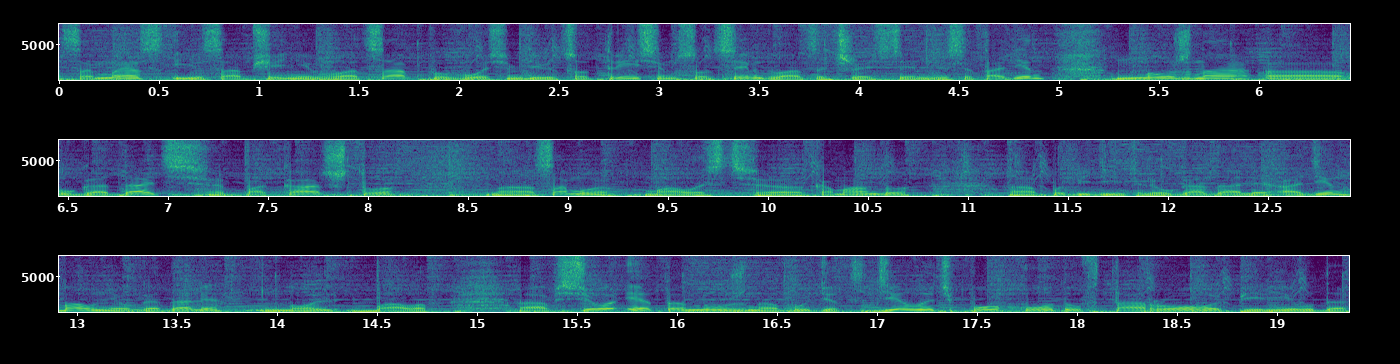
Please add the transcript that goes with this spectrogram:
смс и сообщений в WhatsApp 8 903 707 26 71. Нужно э, угадать пока что э, самую малость э, команду э, победителя. Угадали 1 балл, не угадали 0 баллов. Э, все это нужно будет делать по ходу второго периода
